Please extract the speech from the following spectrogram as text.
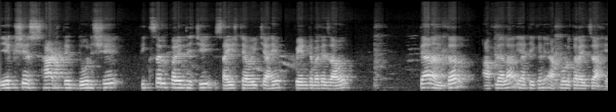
एकशे साठ ते दोनशे पिक्सलपर्यंत ह्याची साईज ठेवायची आहे पेंटमध्ये जाऊन. त्यानंतर आपल्याला या ठिकाणी अपलोड करायचं आहे.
